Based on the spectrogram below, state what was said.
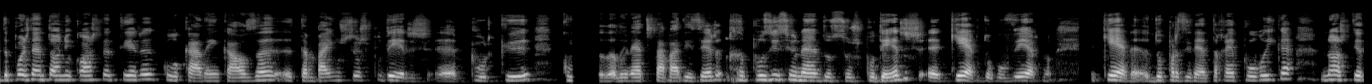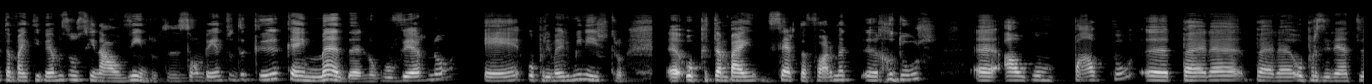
depois de António Costa ter colocado em causa também os seus poderes, porque, como a Leonete estava a dizer, reposicionando-se os poderes, eh, quer do governo, quer do Presidente da República, nós também tivemos um sinal vindo de São Bento de que quem manda no governo é o Primeiro-Ministro, eh, o que também, de certa forma, eh, reduz algum palco para, para o Presidente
